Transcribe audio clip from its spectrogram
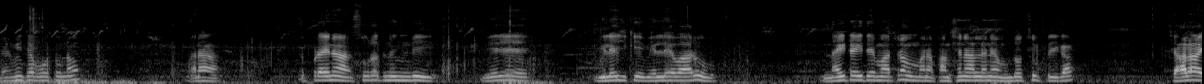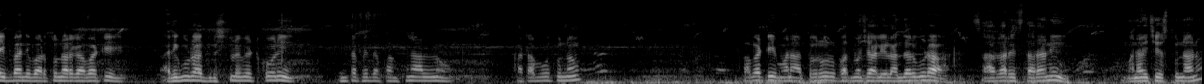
నిర్మించబోతున్నాం. మన ఎప్పుడైనా సూరత్ నుండి వేరే విలేజ్కి వెళ్ళేవారు నైట్ అయితే మాత్రం మన ఫంక్షన్ హాల్లోనే ఉండొచ్చు ఫ్రీగా. చాలా ఇబ్బంది పడుతున్నారు కాబట్టి అది కూడా దృష్టిలో పెట్టుకొని ఇంత పెద్ద ఫంక్షన్ హాల్ను కట్టబోతున్నాం. కాబట్టి మన తొరూరు పద్మశాలీలు అందరూ కూడా సహకరిస్తారని మనవి చేస్తున్నాను.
